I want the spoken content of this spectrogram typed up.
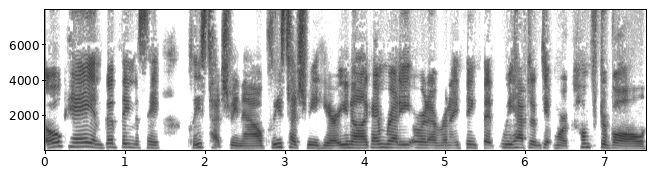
okay and good thing to say, please touch me now. Please touch me here. You know, like I'm ready or whatever. And I think that we have to get more comfortable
